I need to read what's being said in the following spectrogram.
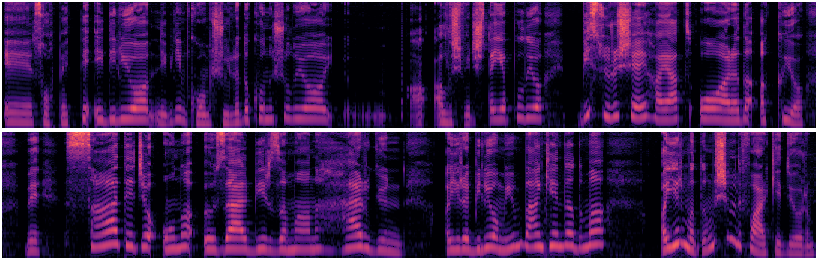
e, sohbette ediliyor, ne bileyim komşuyla da konuşuluyor, alışverişte yapılıyor. Bir sürü şey hayat o arada akıyor ve sadece ona özel bir zamanı her gün ayırabiliyor muyum? Ben kendi adıma ayırmadığımı şimdi fark ediyorum.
